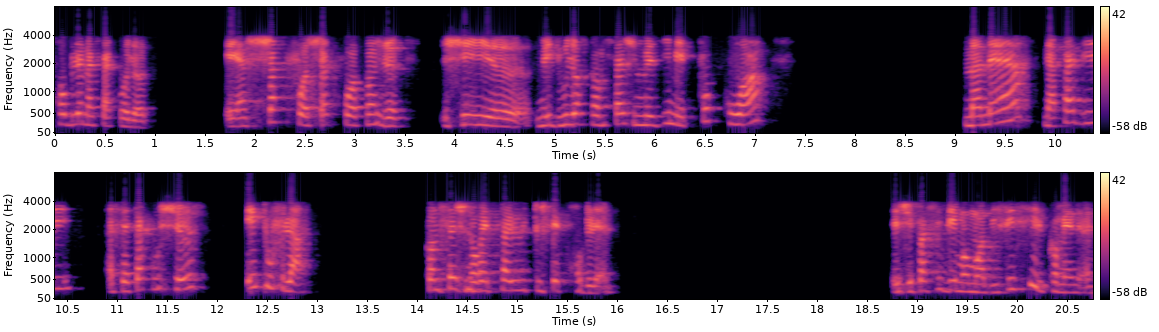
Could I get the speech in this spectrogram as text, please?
problème à sa colonne. Et à chaque fois, chaque fois, quand j'ai euh, mes douleurs comme ça, je me dis, mais pourquoi ma mère n'a pas dit à cette accoucheuse, étouffe-la. Comme ça, je n'aurais pas eu tous ces problèmes. Et j'ai passé des moments difficiles. Comme euh,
